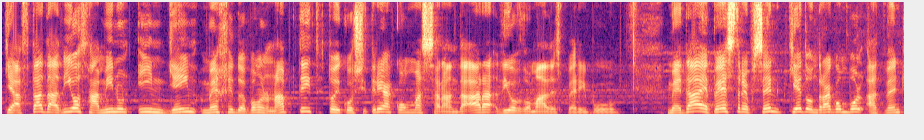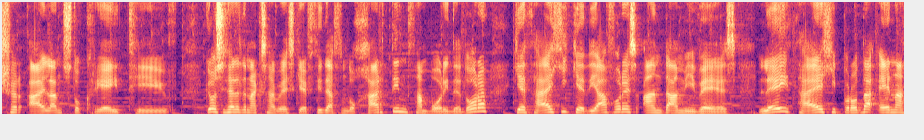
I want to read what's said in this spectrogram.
Και αυτά τα δύο θα μείνουν in-game μέχρι το επόμενο update, το 23,40, άρα δύο εβδομάδες περίπου. Μετά επέστρεψε και τον Dragon Ball Adventure Island στο Creative. Και όσοι θέλετε να ξαναπεσκεφτείτε αυτόν το χάρτη θα μπορείτε τώρα και θα έχει και διάφορες ανταμοιβές. Λέει θα έχει πρώτα ένα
